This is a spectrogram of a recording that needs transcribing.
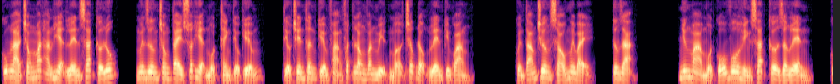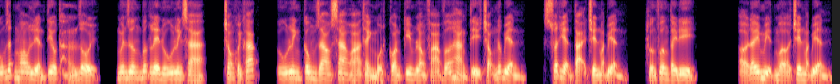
Cũng là trong mắt hắn hiện lên sát cơ lúc, Nguyên Dương trong tay xuất hiện một thanh tiểu kiếm, tiểu trên thân kiếm phảng phất long văn mịt mở chớp động lên kim quang. Quyển 8 chương 67, tương dạ. Nhưng mà một cỗ vô hình sát cơ dâng lên, cũng rất mau liền tiêu tán rồi, Nguyên Dương bước lên U Linh xa, trong khoảnh khắc, U Linh công giao xa hóa thành một con kim long phá vỡ hàng tỷ trọng nước biển, xuất hiện tại trên mặt biển, hướng phương Tây đi. Ở đây mịt mờ trên mặt biển,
